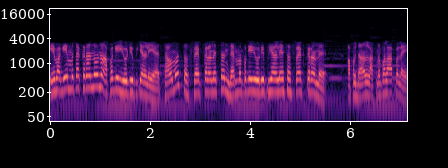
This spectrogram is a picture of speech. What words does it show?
ඒ වගේ මතක් කරන්න ඕන අපගේ YouTube channelය. තවමත් subscribe කරලා නැත්නම් දැන් අපගේ YouTube channelය subscribe කරන්න. අප දාන ලග්න පලාපලයි.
